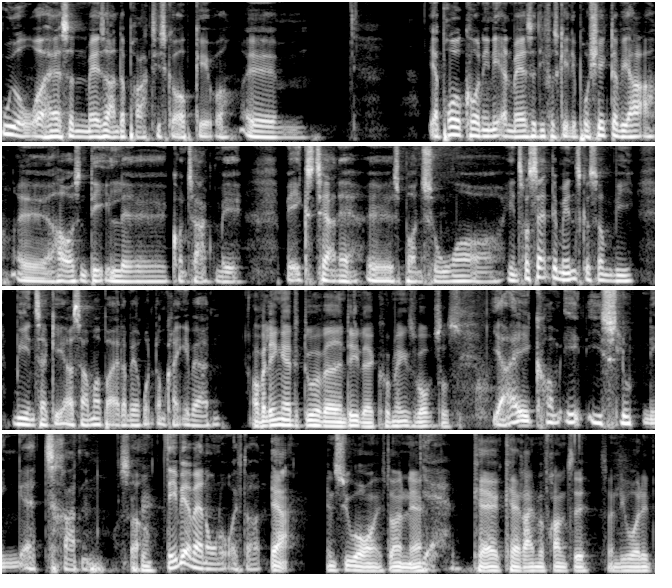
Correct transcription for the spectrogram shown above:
udover at have sådan en masse andre praktiske opgaver. Øh, jeg prøver at koordinere en masse af de forskellige projekter, vi har. Jeg har også en del øh, kontakt med, med eksterne øh, sponsorer og interessante mennesker, som vi, vi interagerer og samarbejder med rundt omkring i verden. Og hvor længe er det, du har været en del af Copenhagen Suborbitals? Jeg kom ind i slutningen af 13, så okay. det at være nogle år efterhånden. Ja, en syv år efterhånden, ja. Ja. Kan, jeg- kan jeg regne mig frem til, sådan lige hurtigt.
